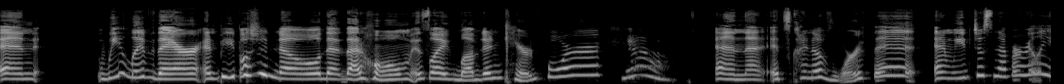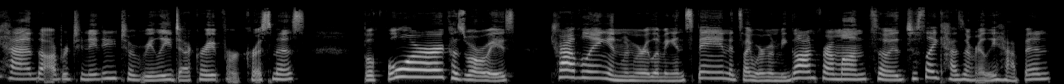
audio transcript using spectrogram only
and we live there and people should know that that home is like loved and cared for. Yeah. And that it's kind of worth it. And we've just never really had the opportunity to really decorate for Christmas before because we're always traveling. And when we were living in Spain, it's like we're going to be gone for a month. So it just like hasn't really happened.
